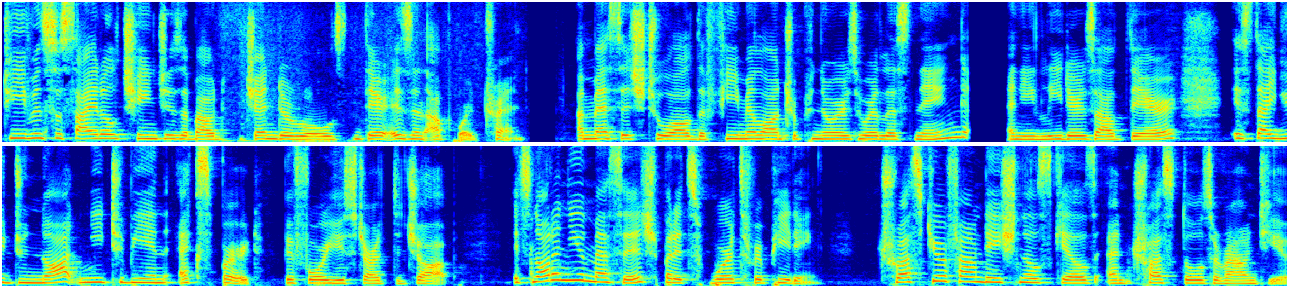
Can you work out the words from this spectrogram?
to even societal changes about gender roles. There is an upward trend a message to all the female entrepreneurs who are listening, any leaders out there, is that you do not need to be an expert before you start the job. It's not a new message, but it's worth repeating. Trust your foundational skills and trust those around you,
